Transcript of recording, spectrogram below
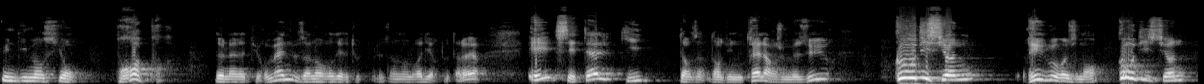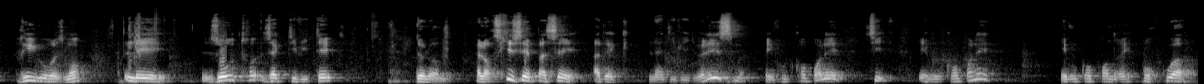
une dimension propre de la nature humaine, nous allons le redire tout, à l'heure, et c'est elle qui, dans, dans, une très large mesure, conditionne rigoureusement, conditionne rigoureusement les autres activités de l'homme. Alors, ce qui s'est passé avec l'individualisme, et vous le comprenez, si, et vous le comprenez, et vous comprendrez pourquoi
